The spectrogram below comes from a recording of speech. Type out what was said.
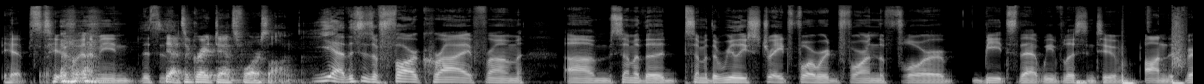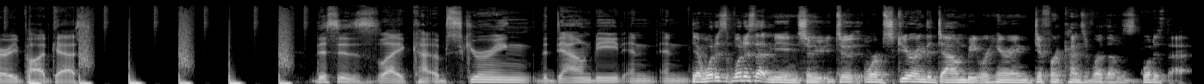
hips too. I mean, this is Yeah, it's a great dance floor song. yeah, this is a far cry from um, some of the some of the really straightforward four on the floor beats that we've listened to on this very podcast. This is like kind of obscuring the downbeat and and Yeah, what is what does that mean? So to, we're obscuring the downbeat. We're hearing different kinds of rhythms. What is that?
